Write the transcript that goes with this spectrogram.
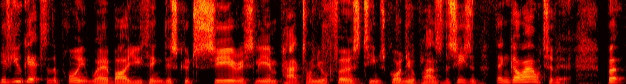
If you get to the point whereby you think this could seriously impact on your first team squad and your plans for the season, then go out of it. But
